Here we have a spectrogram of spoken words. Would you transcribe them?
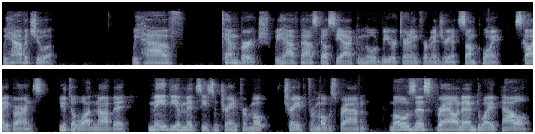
we have Achiuwa. We have Khem Birch. We have Pascal Siakam, who will be returning from injury at some point. Scotty Barnes, Yuta Watanabe, maybe a midseason trade for Mo- trade for Moses Brown, Moses Brown, and Dwight Powell.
